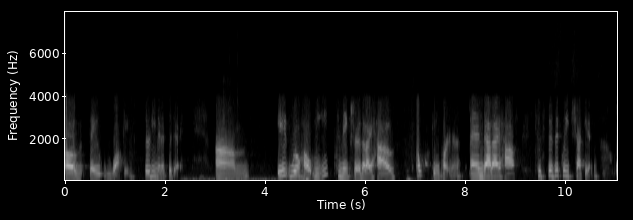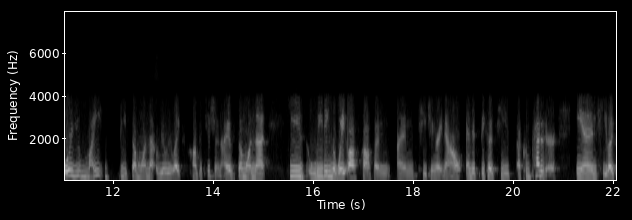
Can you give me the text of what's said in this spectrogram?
of say walking 30 minutes a day. Um, it will help me to make sure that I have a walking partner and that I have to physically check in. Or you might be someone that really likes competition. I have someone that he's leading the weight loss class I'm I'm teaching right now, and it's because he's a competitor and he likes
